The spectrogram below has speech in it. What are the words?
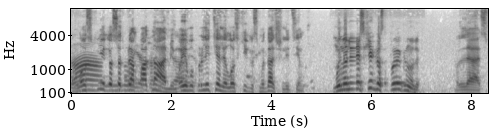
Да, Лос-Хигас это ну, прям под нами. Мы его пролетели, Лос-Хигас, мы дальше летим. Мы на Лис Хигас прыгнули. Блять.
